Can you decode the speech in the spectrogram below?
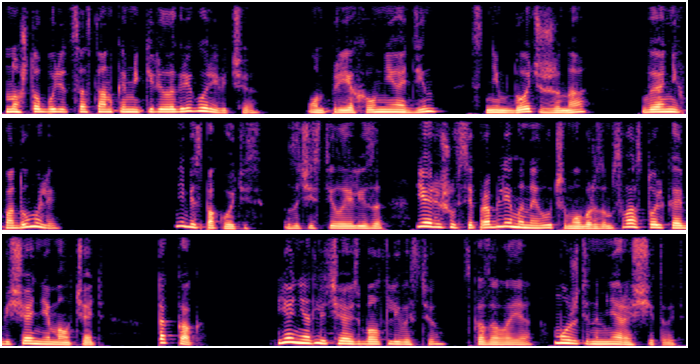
Но что будет с останками Кирилла Григорьевича? Он приехал не один, с ним дочь, жена. Вы о них подумали? Не беспокойтесь, зачастила Элиза. Я решу все проблемы наилучшим образом. С вас только обещание молчать. Так как? Я не отличаюсь болтливостью, сказала я. Можете на меня рассчитывать.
